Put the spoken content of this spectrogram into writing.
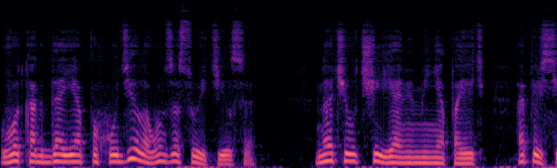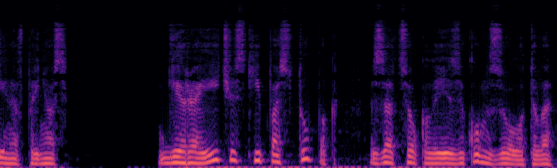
«Вот когда я похудела, он засуетился. Начал чаями меня поить, апельсинов принес». «Героический поступок», — зацокала языком Золотова.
